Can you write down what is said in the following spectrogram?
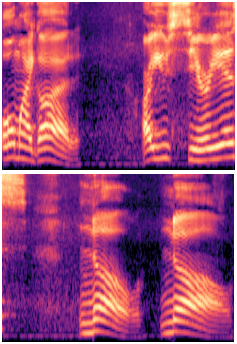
Oh my god. Are you serious? No. No.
